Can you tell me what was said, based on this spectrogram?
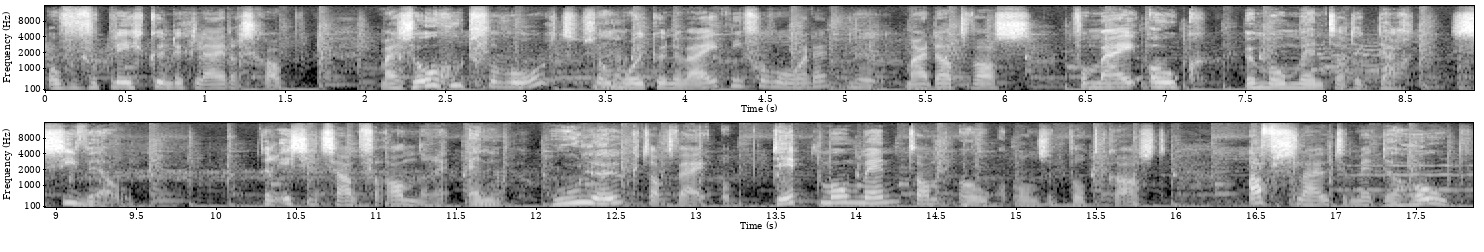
over verpleegkundig leiderschap. Maar zo goed verwoord, zo Ja. mooi kunnen wij het niet verwoorden. Nee. Maar dat was voor mij ook een moment dat ik dacht, zie wel, er is iets aan het veranderen. En Ja. hoe leuk dat wij op dit moment dan ook onze podcast afsluiten met de hoop.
